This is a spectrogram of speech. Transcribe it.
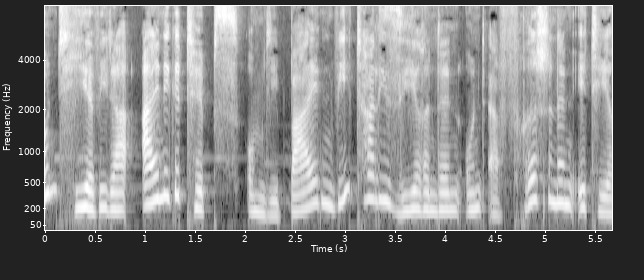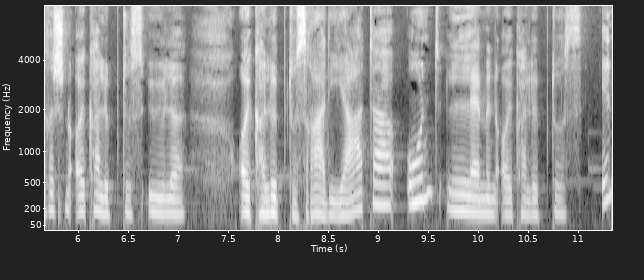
Und hier wieder einige Tipps, um die beiden vitalisierenden und erfrischenden ätherischen Eukalyptusöle, Eukalyptus radiata und Lemon Eukalyptus, in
